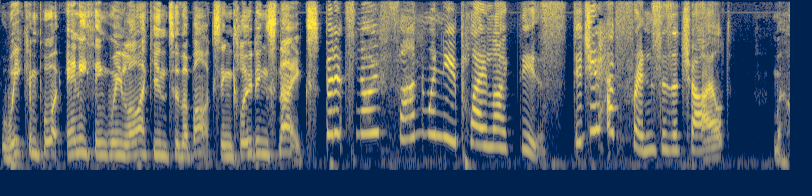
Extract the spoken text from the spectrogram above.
we can put anything we like into the box, including snakes. But it's no fun when you play like this. Did you have friends as a child? Well,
